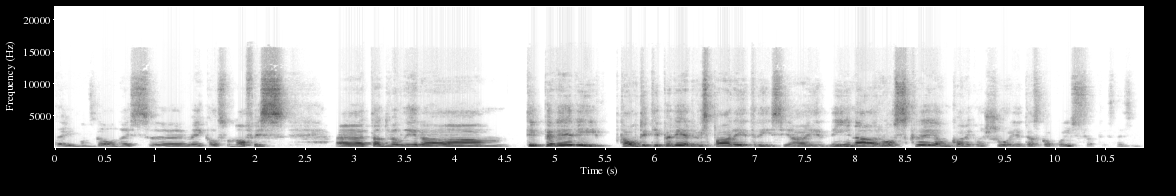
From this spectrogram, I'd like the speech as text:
tā ir mans galvenais veikals un office. Tad vēl ir Tiperēri, County Tiperēri vispārējie trīs, jā, ir Nīnā, Roskreja un Karika un šo, ja tas kaut ko izsaka, es nezinu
